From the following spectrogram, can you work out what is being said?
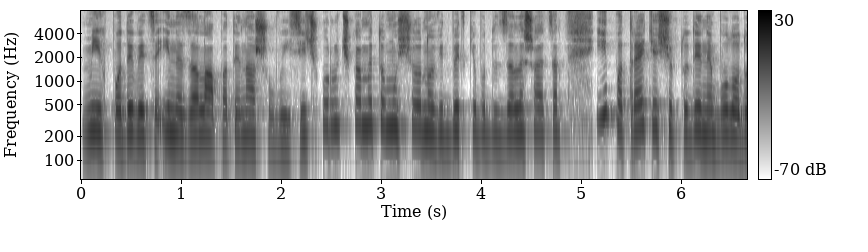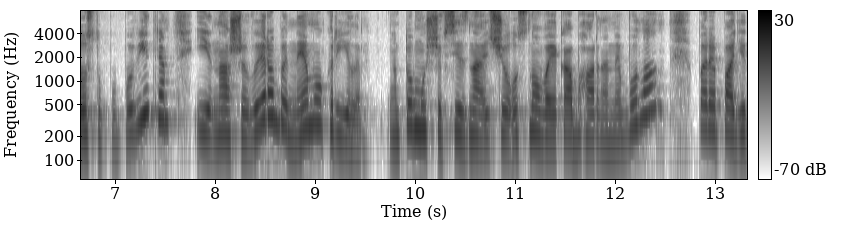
міг подивитися і не залапати нашу висічку ручками, тому що ну, відбитки будуть залишатися. І по-третє, щоб туди не було доступу повітря і наші вироби не мокріли. Тому що всі знають, що основа, яка б гарна не була, перепаді,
